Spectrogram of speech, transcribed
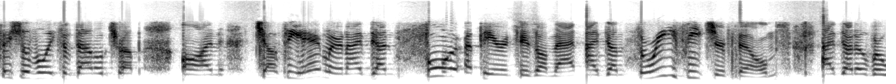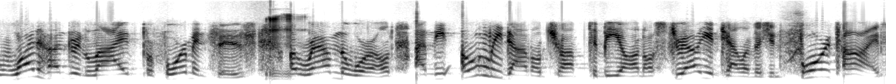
official voice of Donald Trump on Chelsea Handler, and I've done four appearances on that. I've done three feature films. I've done over 100 live performances mm-hmm. around the world. I'm the only Donald Trump to be on Australian television four times.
